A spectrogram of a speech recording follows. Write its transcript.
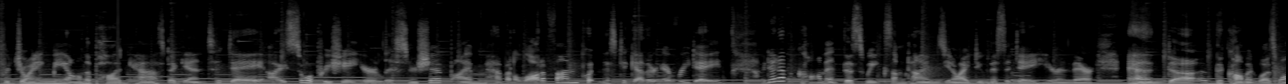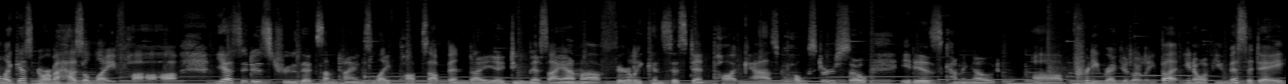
For joining me on the podcast again today. I so appreciate your listenership. I'm having a lot of fun putting this together every day. I did have a comment this week. Sometimes, you know, I do miss a day here and there. And uh, the comment was, well, I guess Norma has a life. Ha ha ha. Yes, it is true that sometimes life pops up and I, I do miss. I am a fairly consistent podcast poster, so it is coming out uh, pretty regularly. But, you know, if you miss a day,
